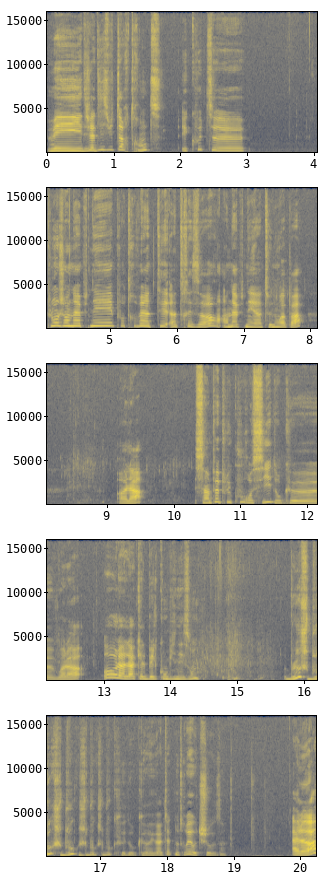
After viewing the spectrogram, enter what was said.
Mais il est déjà 18h30. Écoute, euh, plonge en apnée pour trouver un, trésor. En apnée, hein, te noie pas. Voilà. C'est un peu plus court aussi, donc euh, voilà. Oh là là, quelle belle combinaison. Blouche, blouche, blouche, blouche, blouche. Donc euh, il va peut-être nous trouver autre chose. Alors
